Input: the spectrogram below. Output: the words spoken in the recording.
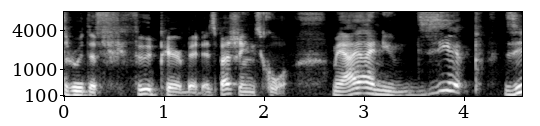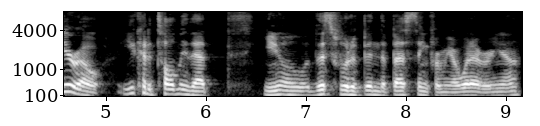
through the f- food pyramid, especially in school. I mean, I, I knew zip zero. You could have told me that, you know, this would have been the best thing for me or whatever, you know.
